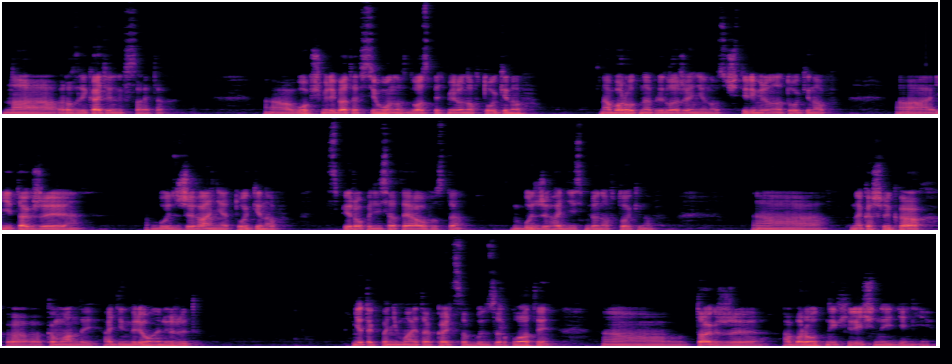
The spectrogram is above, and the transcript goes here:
на развлекательных сайтах. А, в общем, ребята, всего у нас 25 миллионов токенов. Оборотное предложение у нас 4 миллиона токенов. А, и также будет сжигание токенов с 1 по 10 августа. Будет сжигать 10 миллионов токенов. А, на кошельках командой 1 миллион лежит. Я так понимаю, это кольца будет зарплаты. А, также оборотные и личные деньги.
